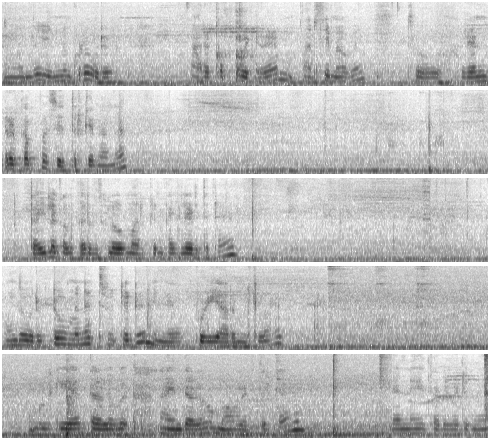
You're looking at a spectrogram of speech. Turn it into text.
நான் வந்து இன்னும் கூட ஒரு அரை கப்பு விட்டுறேன் அரிசி மாவு. ஸோ ரெண்டரை கப்பு சேர்த்துருக்கேன் நான். கையில் கலக்கிறது சுலபமாக இருக்குன்னு கையில் எடுத்துட்டேன். இந்த ஒரு டூ மினிட்ஸ் விட்டுட்டு நீங்கள் புழிய ஆரம்பிக்கலாம். உங்களுக்கு ஏற்ற அளவு நான் இந்த அளவு மாவு எடுத்திருக்கேன். எண்ணெயை தடவிடுங்க.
